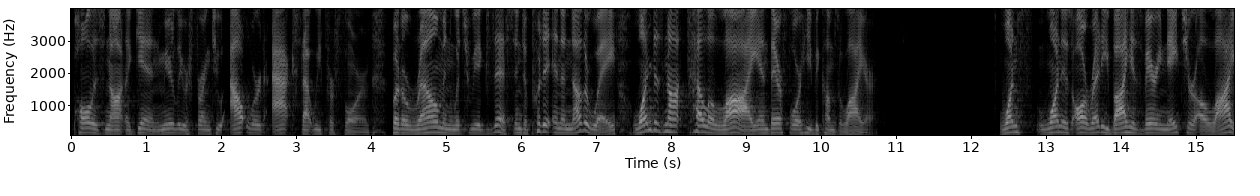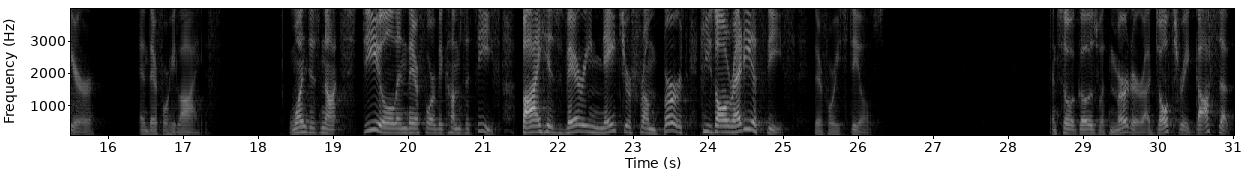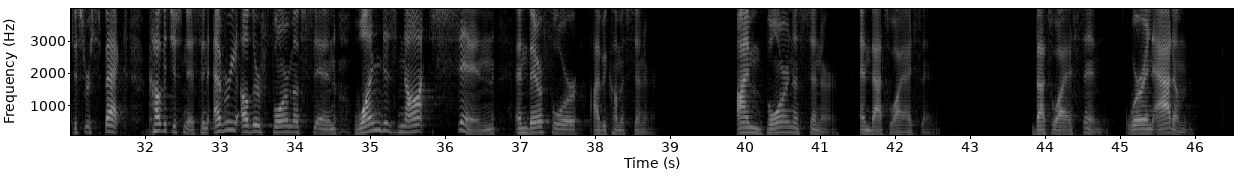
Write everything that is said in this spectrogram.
Paul is not, again, merely referring to outward acts that we perform, but a realm in which we exist. And to put it in another way, one does not tell a lie and therefore he becomes a liar. One, one is already, by his very nature, a liar and therefore he lies. One does not steal and therefore becomes a thief. By his very nature from birth, he's already a thief, therefore he steals. And so it goes with murder, adultery, gossip, disrespect, covetousness, and every other form of sin. One does not sin, and therefore I become a sinner. I'm born a sinner, and that's why I sin. That's why I sin. We're in Adam,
